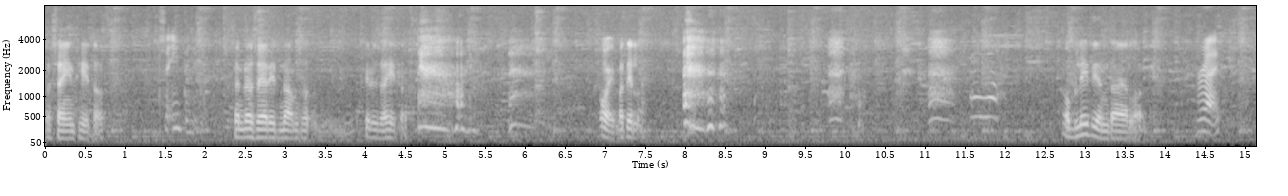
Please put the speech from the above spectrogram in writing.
Jag säger inte hitåt. Säg inte hit. Sen när jag säger ditt namn så ska du säga hitåt. Oj, Matilda. Oblivion Dialogue. Right.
